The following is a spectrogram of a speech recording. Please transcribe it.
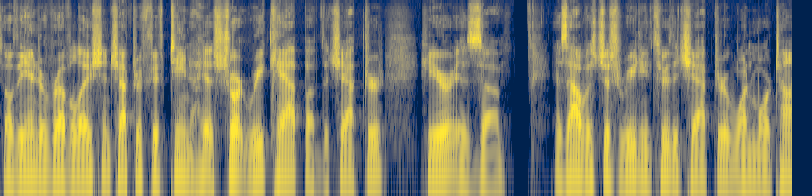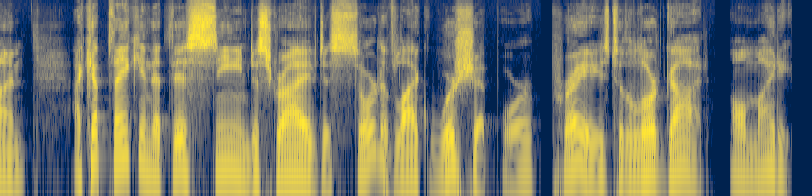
So, the end of Revelation, chapter 15, a short recap of the chapter here is uh, as I was just reading through the chapter one more time, I kept thinking that this scene described is sort of like worship or praise to the Lord God Almighty.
